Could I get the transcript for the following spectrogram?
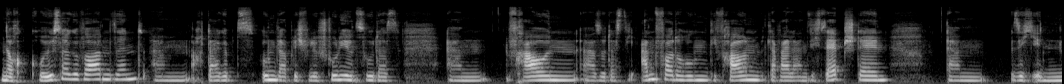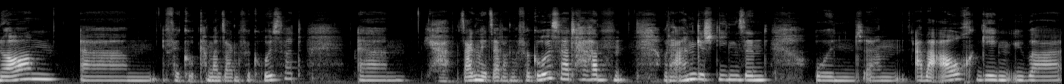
noch größer geworden sind. Ähm, auch da gibt es unglaublich viele Studien zu, dass ähm, Frauen, also dass die Anforderungen, die Frauen mittlerweile an sich selbst stellen, ähm, sich enorm, ähm, kann man sagen, vergrößert. Ähm, ja, sagen wir jetzt einfach mal vergrößert haben oder angestiegen sind und ähm, aber auch gegenüber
